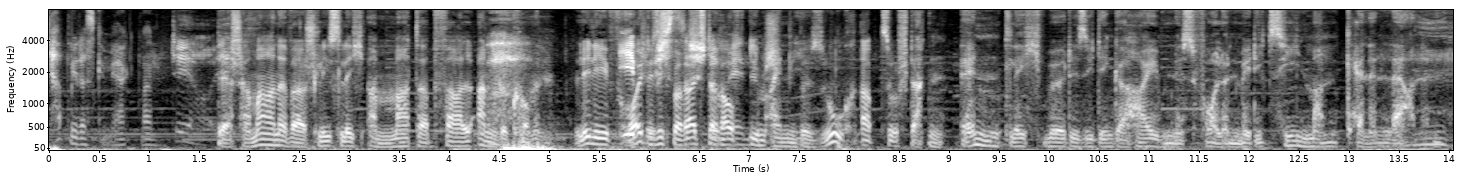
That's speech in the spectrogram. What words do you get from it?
Ich hab mir das gemerkt, Mann. Der Schamane war schließlich am Marterpfahl angekommen. Lilly freute sich bereits darauf, ihm einen. Besuch abzustatten. Endlich würde sie den geheimnisvollen Medizinmann kennenlernen.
